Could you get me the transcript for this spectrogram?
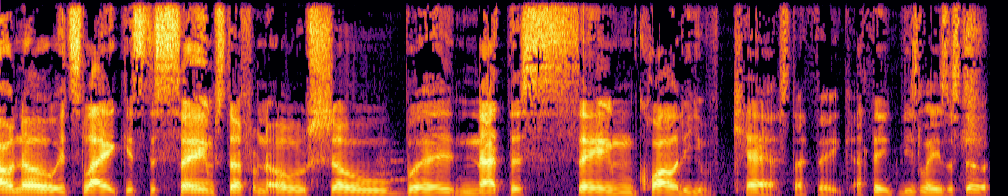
don't know. It's like it's the same stuff from the old show, but not the same quality of cast. I think. I think these ladies are still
